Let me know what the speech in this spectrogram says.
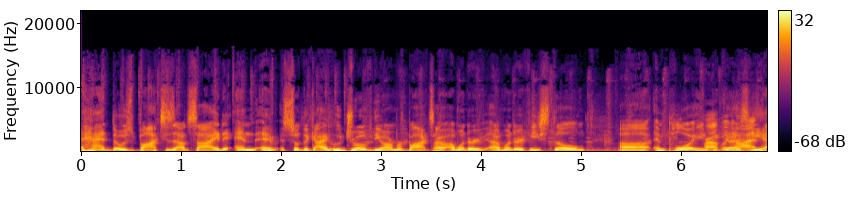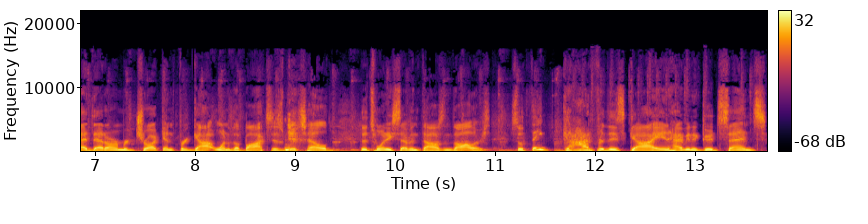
had those boxes outside, and uh, so the guy who drove the armored box, I, I wonder, if, I wonder if he's still uh, employed Probably because not. he had that armored truck and forgot one of the boxes, which held the twenty-seven thousand dollars. So thank God for this guy and having a good sense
